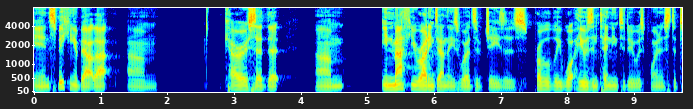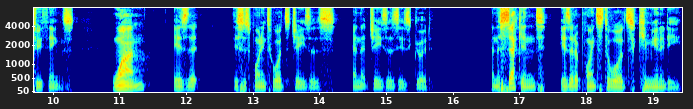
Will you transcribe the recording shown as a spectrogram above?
in speaking about that, um, Caro said that um, in Matthew writing down these words of Jesus, probably what he was intending to do was point us to two things. One is that this is pointing towards Jesus and that Jesus is good. And the second is that it points towards community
